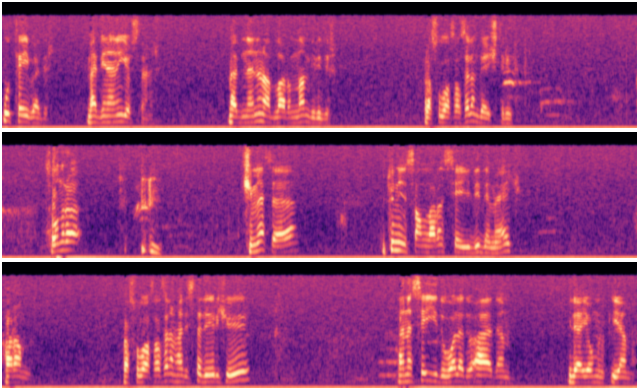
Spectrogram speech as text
Bu teybədir. Mədinəni göstərir. Mədinənin adlarından biridir. Rasulullah s.ə.v dəyişdirir. Sonra kiməsə bütün insanların seyidi demək haramdır. Rasulullah s.ə.v hədistə deyir ki, Ənə seyyidu vələdu Ədəm ilə yevmül qiyamə.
